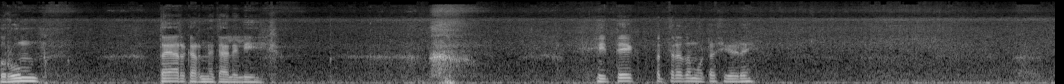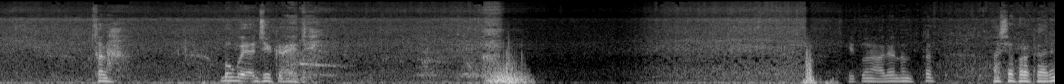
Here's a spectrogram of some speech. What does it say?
रूम तयार करण्यात आलेली आहे. इथे एक पत्र्याचा मोठा शेड आहे. चला बघूया जे काय आहे ते. इथून आल्यानंतर अशा प्रकारे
